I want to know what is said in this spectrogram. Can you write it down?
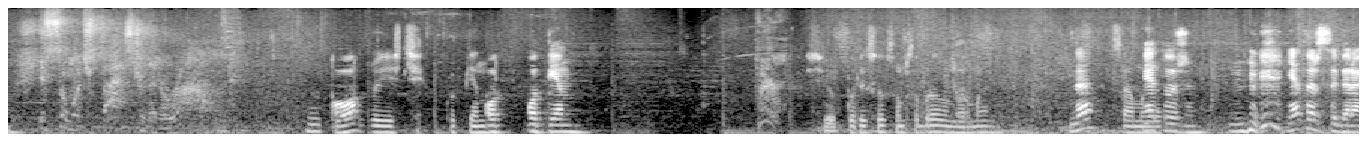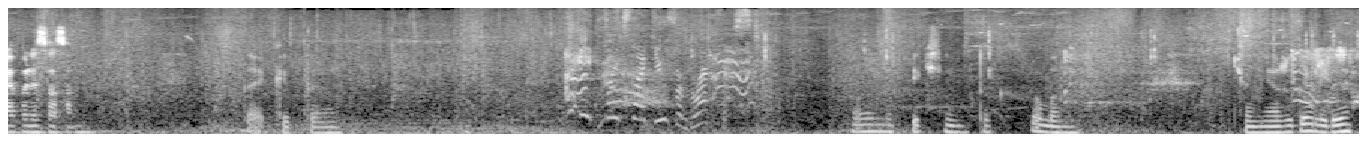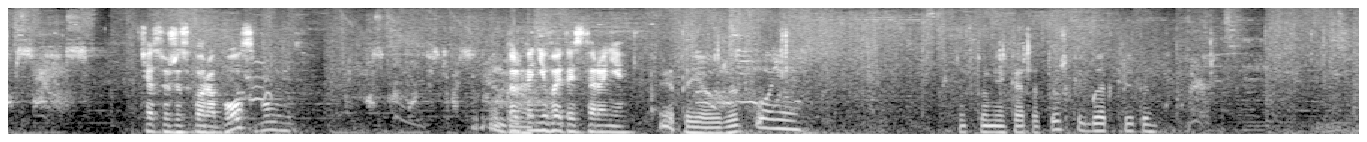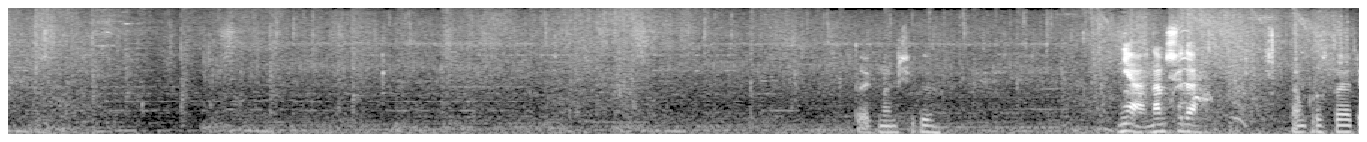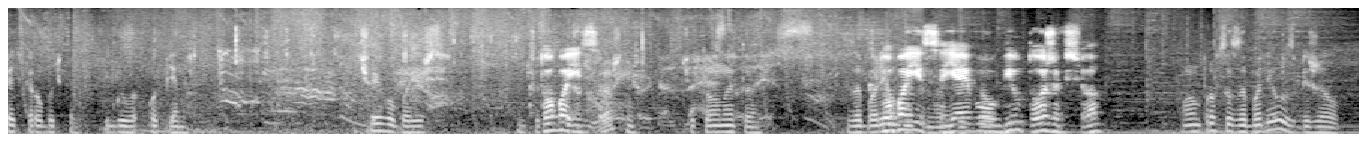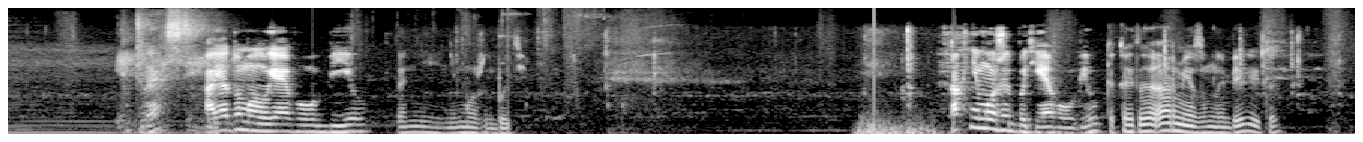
Ну, тут О. уже есть купен. О, опен. Все, пылесосом собрал, нормально. Да? Самое Я тоже. Я тоже собираю пылесосом. так это. Ладно, фиг с ним. Так, оба. Че, не ожидали, да? Сейчас уже скоро босс будет. Ну, Только да. не в этой стороне. Это я уже понял. Ну что, у меня карта тоже как бы открыта. Так, нам сюда. Не, нам сюда. Там просто опять коробочка. И было опен. Чего его боишься? Он Кто боится? Страшный? Что-то он это... Заболел. Кто боится? Я его убил тоже, все. Он просто заболел и сбежал. Да? А я думал, я его убил. Да не, не может быть. Как не может быть, я его убил? Какая-то армия за мной бегает, а?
